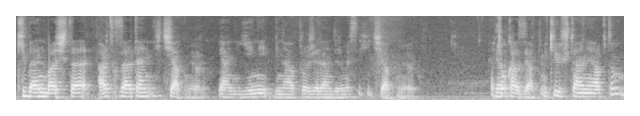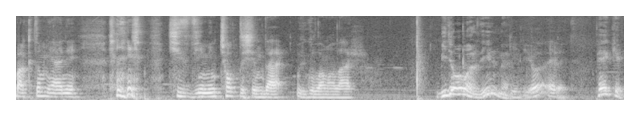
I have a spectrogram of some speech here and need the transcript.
Ki ben başta artık zaten hiç yapmıyorum. Yani yeni bina projelendirmesi hiç yapmıyorum. Ya Ya- Çok az yaptım. 2-3 tane yaptım. Baktım yani çizdiğimin çok dışında uygulamalar Bir de o var değil mi? geliyor. Evet. Peki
